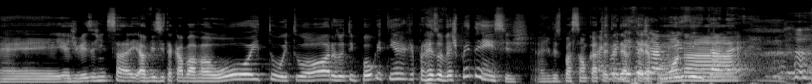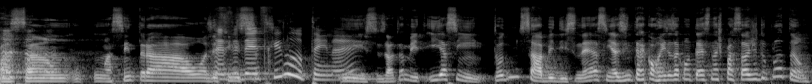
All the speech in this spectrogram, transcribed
É, e às vezes a gente saía, a visita acabava 8, 8 horas, 8 e pouco, e tinha pra resolver as pendências. Às vezes passar um cateter de As artéria pulmonar, visita, né? passar um- uma central, uma Os definição. residentes que lutem, né? Isso, exatamente. E assim, todo mundo sabe disso, né? Assim, as intercorrências acontecem nas passagens do plantão.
